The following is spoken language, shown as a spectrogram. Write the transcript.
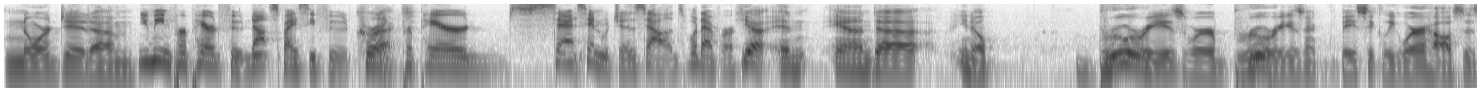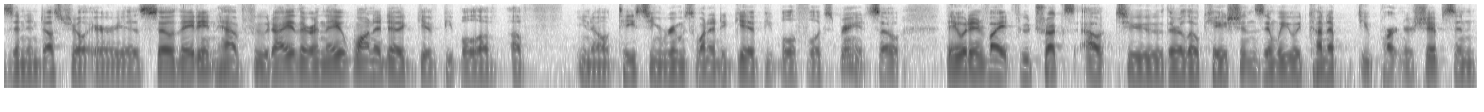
nor did um, You mean prepared food, not spicy food. Correct. Like prepared sa- sandwiches, salads, whatever. Yeah, and and uh, you know, breweries were breweries and basically warehouses in industrial areas, so they didn't have food either, and they wanted to give people a, a you know tasting rooms wanted to give people a full experience. So they would invite food trucks out to their locations, and we would kind of do partnerships and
